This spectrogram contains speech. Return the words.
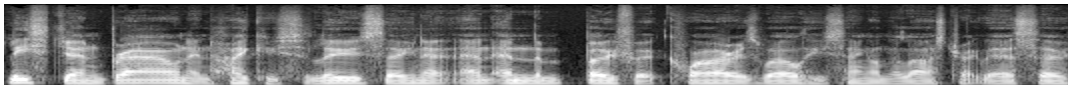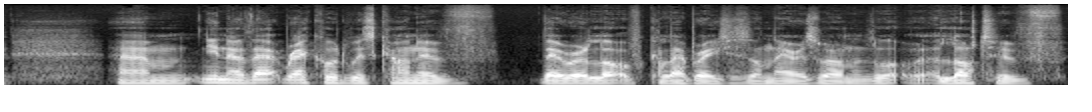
Lisa Jen Brown and Haiku Salute. So, you know, and, and the Beaufort Choir as well, who sang on the last track there. So, um, you know, that record was kind of, there were a lot of collaborators on there as well, and a lot, a lot of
